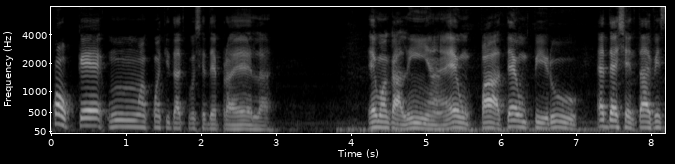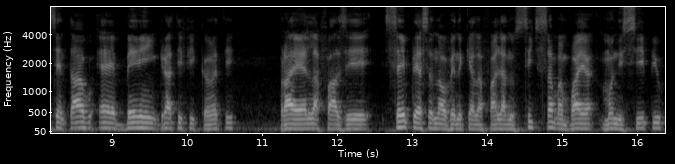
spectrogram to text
qualquer uma quantidade que você der para ela. É uma galinha, é um pato, é um peru, é 10 centavos, 20 centavos, é bem gratificante para ela fazer sempre essa novena que ela faz lá no sítio Sambambaia, município.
